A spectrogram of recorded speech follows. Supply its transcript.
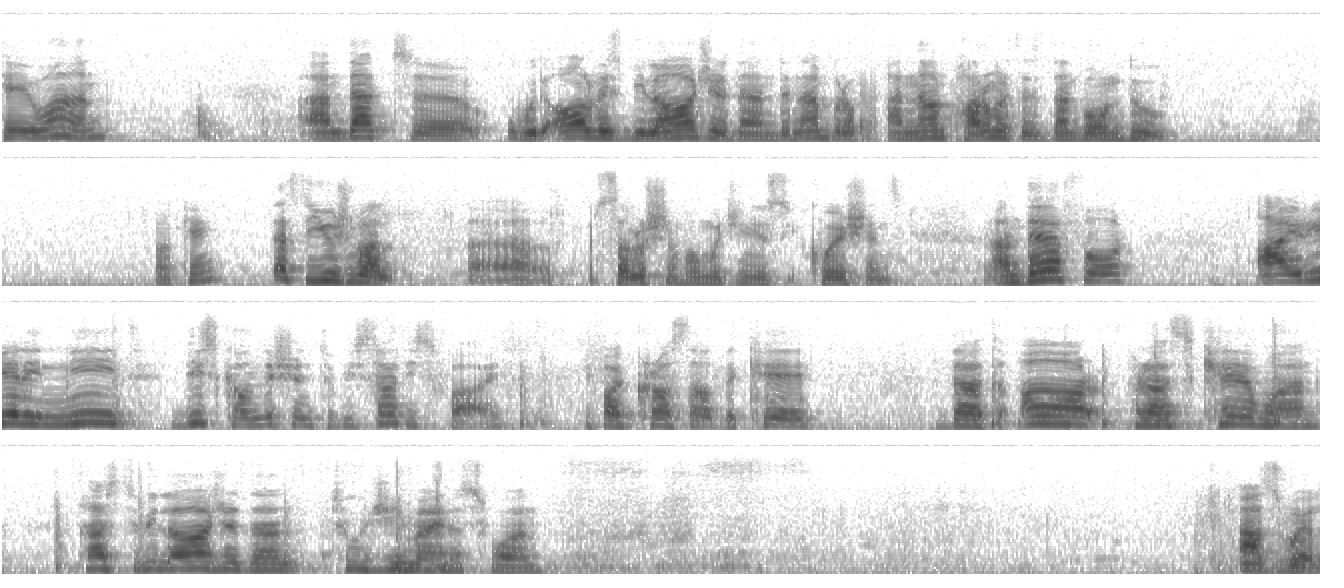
k1, and that uh, would always be larger than the number of unknown parameters that won't do. Okay? That's the usual uh, solution of homogeneous equations. And therefore, I really need this condition to be satisfied if I cross out the k, that r plus k1 has to be larger than 2g minus 1 as well.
